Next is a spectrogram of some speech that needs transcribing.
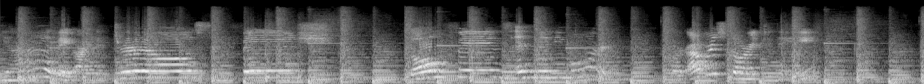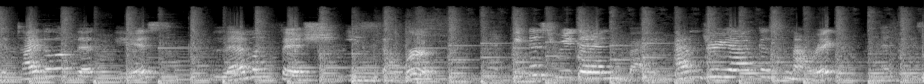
Yeah, they are the turtles, fish, dolphins, and many more. For our story today, the title of that is Lemon Fish is Sour. It is written by Andrea Kasmarek and is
